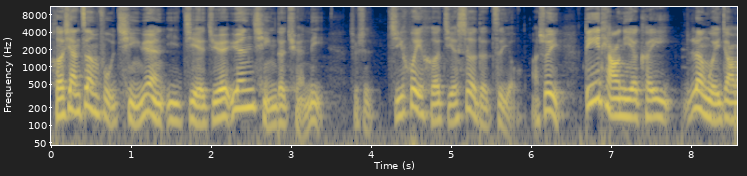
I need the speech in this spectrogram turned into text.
和向政府请愿以解决冤情的权利，就是集会和结社的自由啊。所以第一条你也可以认为叫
